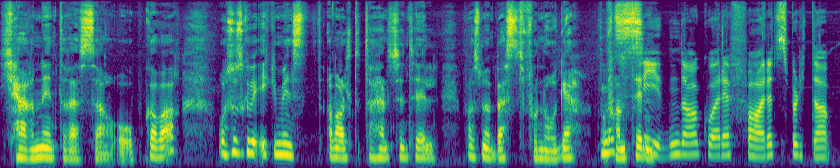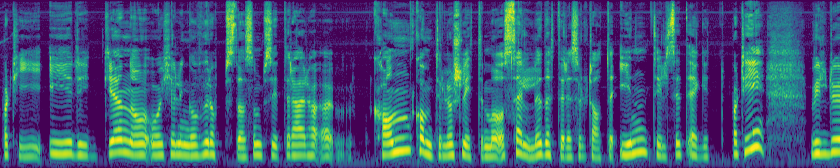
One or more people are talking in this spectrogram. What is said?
kjerneinteresser og oppgaver. Og så skal vi ikke minst av alt ta hensyn til hva som er best for Norge for Men fremtiden. Men siden da KrF har et splitta parti i ryggen, og, og Kjell Ingolf Ropstad som sitter her, kan komme til å slite med å selge dette resultatet inn til sitt eget parti, vil du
